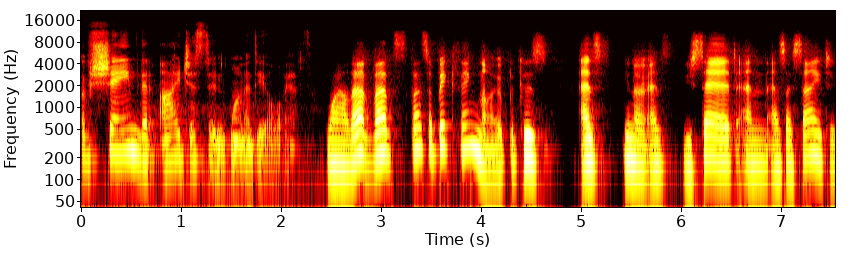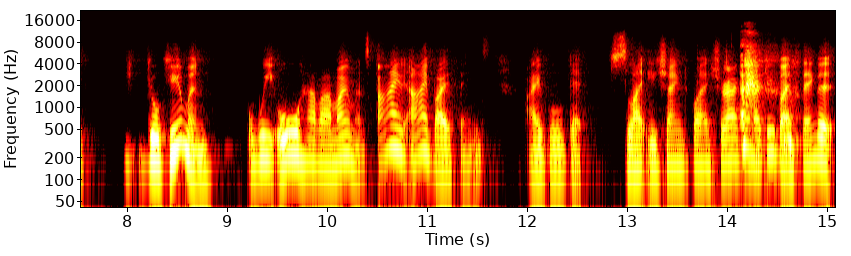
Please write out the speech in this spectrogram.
of shame that I just didn't want to deal with. Wow, that that's that's a big thing though, because as you know, as you said, and as I say, to you're human. We all have our moments. I I buy things. I will get slightly shamed by Chirag when I do buy things. But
